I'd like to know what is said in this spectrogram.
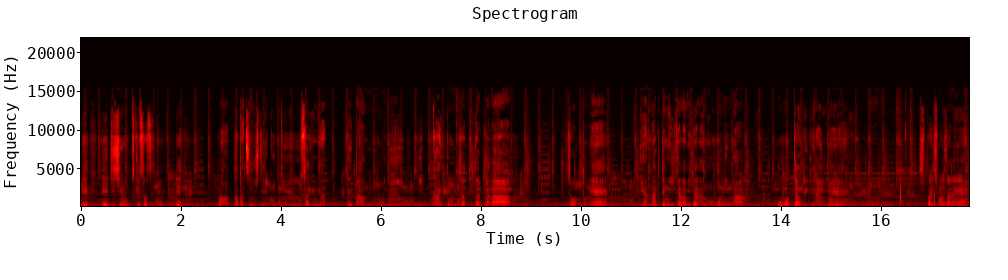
で、え、自信をつけさせて。でまあ形にしていくっていう作業をやってたのに1回飛んじゃったからちょっとねやんなくてもいいかなみたいなのを本人が思っちゃうといけないんで、うん、失敗しましたね。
